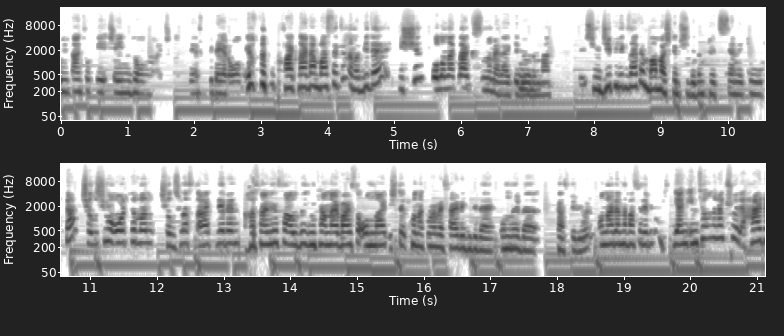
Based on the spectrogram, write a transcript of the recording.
O yüzden çok bir şeyiniz olmuyor açıkçası. Bir- değeri olmuyor. Farklardan bahsettin ama bir de işin olanaklar kısmını merak ediyorum ben. Şimdi GP'lik zaten bambaşka bir şey dedim pratisyen hekimlikten. Çalışma ortamın, çalışma saatlerin, hastanenin sağladığı imkanlar varsa onlar işte konaklama vesaire gibi de onları da kastediyorum. Onlardan da bahsedebilir misin? Yani imkan olarak şöyle, her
